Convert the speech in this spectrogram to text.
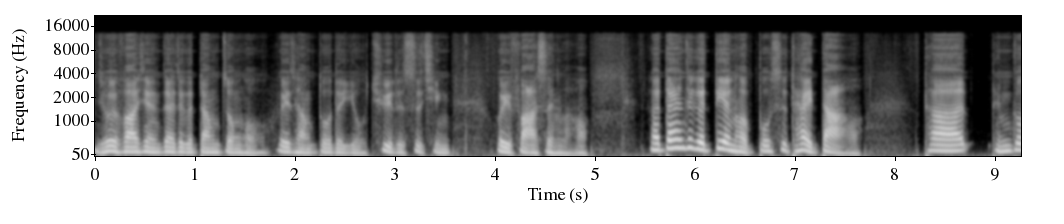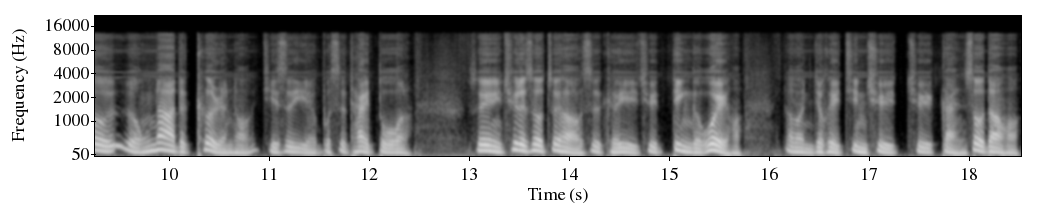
你就会发现在这个当中哦，非常多的有趣的事情会发生了哈。那当然这个店哈不是太大哦，它能够容纳的客人哦，其实也不是太多了，所以你去的时候最好是可以去定个位哈，那么你就可以进去去感受到哈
